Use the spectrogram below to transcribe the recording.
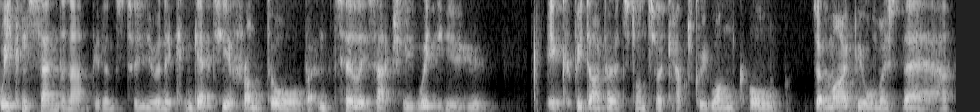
we can send an ambulance to you and it can get to your front door, but until it's actually with you, it could be diverted onto a category one call. So it might be almost there,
